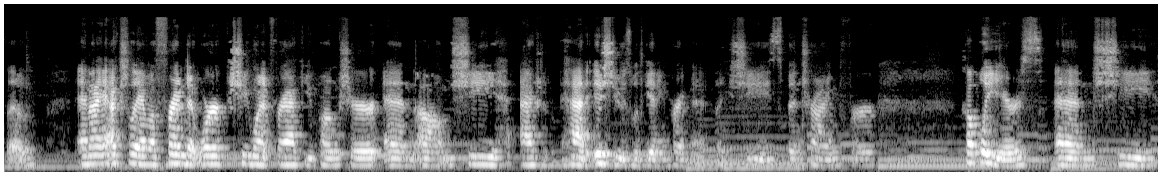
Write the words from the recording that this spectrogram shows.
So, and I actually have a friend at work. She went for acupuncture and um, she actually had issues with getting pregnant. Like she's been trying for a couple of years and she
